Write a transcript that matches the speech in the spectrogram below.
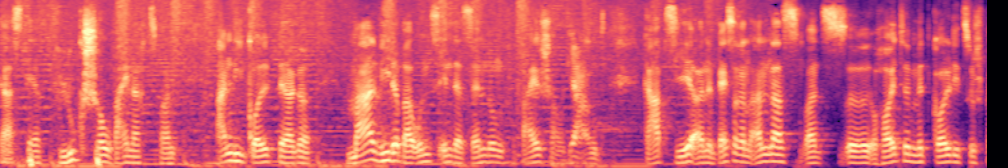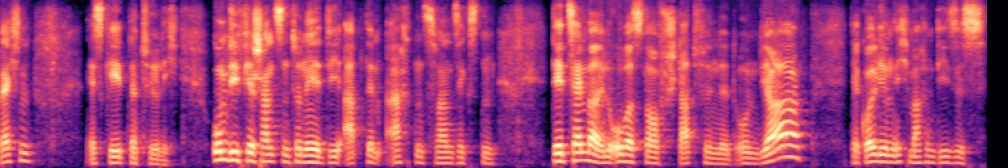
dass der Flugshow Weihnachtsmann Andi Goldberger mal wieder bei uns in der Sendung vorbeischaut. Ja, und gab es je einen besseren Anlass, als äh, heute mit Goldi zu sprechen? Es geht natürlich um die Vierschanzentournee, die ab dem 28. Dezember in Oberstdorf stattfindet. Und ja, der Goldi und ich machen dieses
